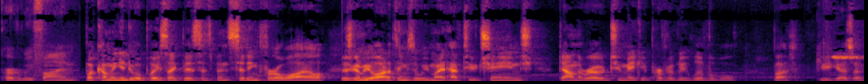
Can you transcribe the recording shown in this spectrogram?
perfectly fine. But coming into a place like this, it's been sitting for a while. There's gonna be a lot of things that we might have to change down the road to make it perfectly livable. But give you guys a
